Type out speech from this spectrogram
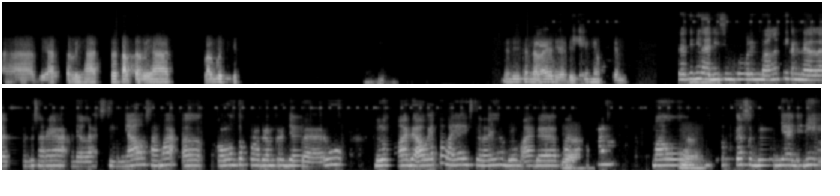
uh, biar terlihat tetap terlihat bagus gitu. Jadi kendalanya di editingnya mungkin. Berarti bisa disimpulin banget nih kendala terbesarnya adalah sinyal sama uh, kalau untuk program kerja baru belum ada awet lah ya istilahnya belum ada Iya. patokan mau Iya. Ke sebelumnya. Jadi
